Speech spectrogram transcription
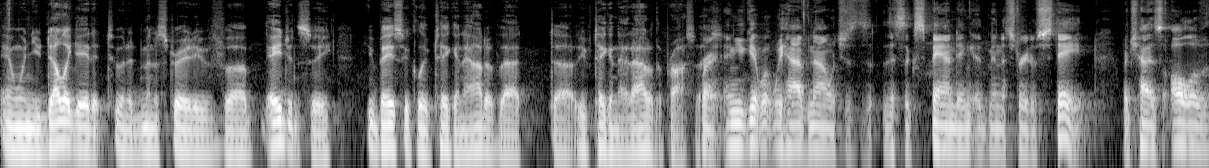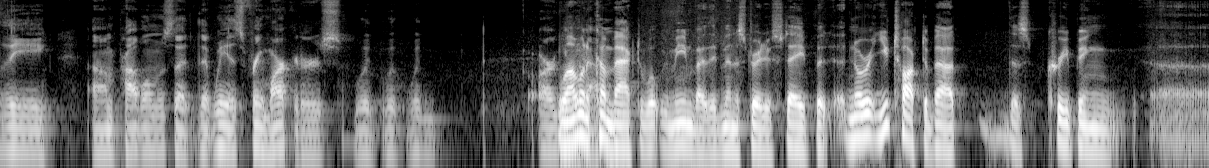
Yes. And when you delegate it to an administrative uh, agency, you basically have taken out of that uh, you've taken that out of the process. Right, and you get what we have now, which is this expanding administrative state, which has all of the um, problems that, that we as free marketers would would, would argue. Well, I want to come back to what we mean by the administrative state, but uh, Nora, you talked about this creeping uh,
